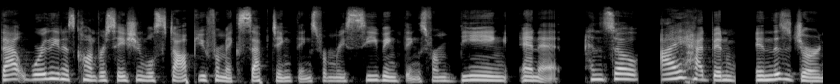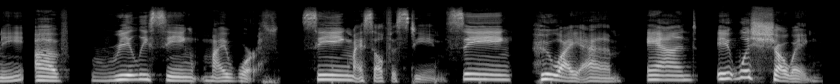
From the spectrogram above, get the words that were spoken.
that worthiness conversation will stop you from accepting things, from receiving things, from being in it. And so I had been in this journey of really seeing my worth, seeing my self esteem, seeing who I am. And it was showing.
